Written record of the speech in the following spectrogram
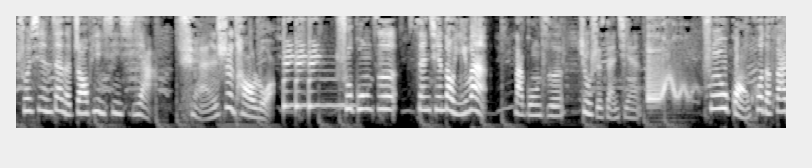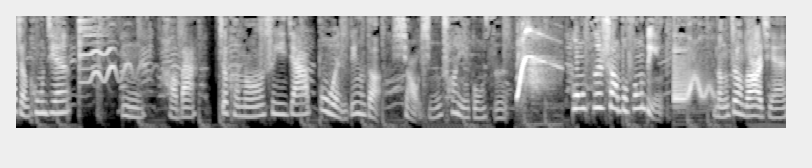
说现在的招聘信息呀，全是套路。说工资三千到一万。那工资就是三千，说有广阔的发展空间，嗯，好吧，这可能是一家不稳定的小型创业公司，工资上不封顶，能挣多少钱？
